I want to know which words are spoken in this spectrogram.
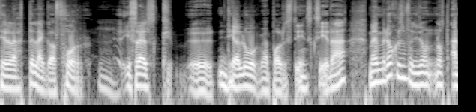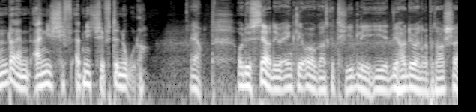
tilrettelegger for mm. israelsk uh, dialog med palestinsk side. Men, men det er akkurat som for nådd enda en, en ny skift, et nytt skifte nå, da. Ja, og du ser det jo egentlig òg ganske tydelig i Vi hadde jo en reportasje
